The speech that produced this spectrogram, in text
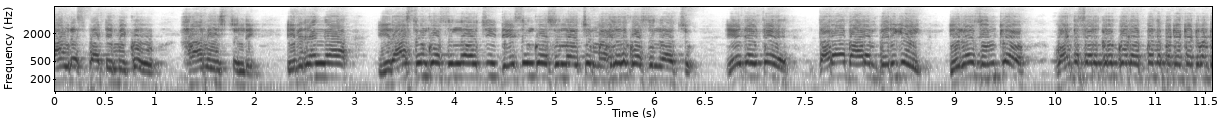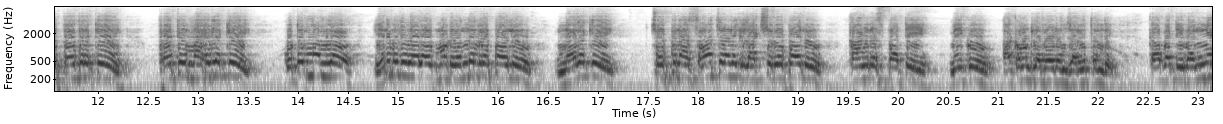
కాంగ్రెస్ పార్టీ మీకు హామీ ఇస్తుంది. ఈ విధంగా ఈ రాష్ట్రం కోసం కావచ్చు ఈ దేశం కోసం కావచ్చు మహిళల కోసం కావచ్చు ఏదైతే ధరాభారం పెరిగి ఈ రోజు ఇంట్లో వంట సరుకులు కూడా ఇబ్బంది పడేటటువంటి పేదలకి ప్రతి మహిళకి కుటుంబంలో ఎనిమిది వేల మూడు వందల రూపాయలు నెలకి చొప్పున సంవత్సరానికి లక్ష రూపాయలు కాంగ్రెస్ పార్టీ మీకు అకౌంట్లో వేయడం జరుగుతుంది. కాబట్టి ఇవన్నీ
